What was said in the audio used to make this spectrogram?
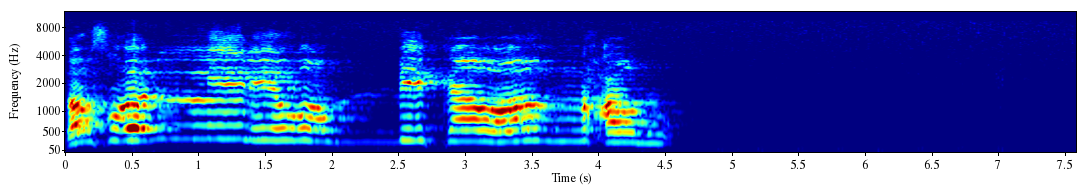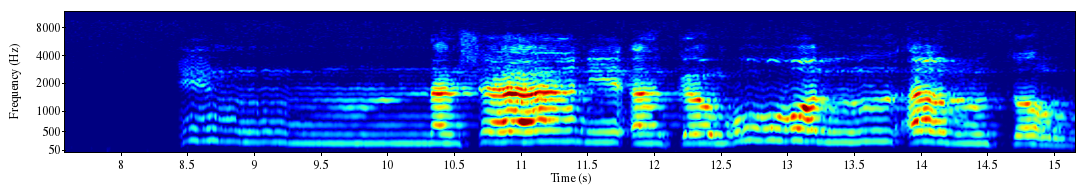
فصل لربك وانحر. إن شانئك هو الأبتر.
